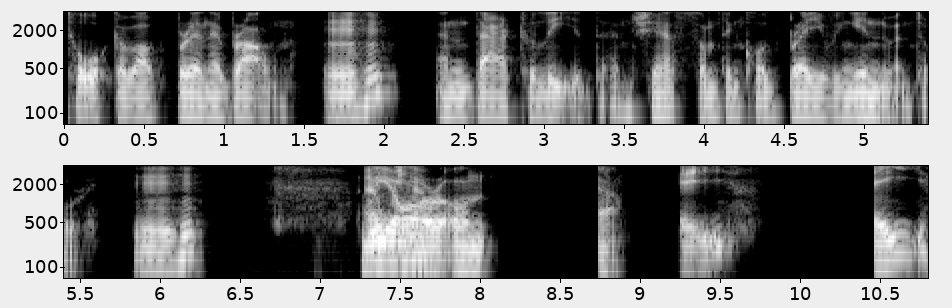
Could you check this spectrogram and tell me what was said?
talk about Brené Brown Mm-hmm. and Dare to Lead, and she has something called Braving Inventory. Mm-hmm. We, are on A A.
